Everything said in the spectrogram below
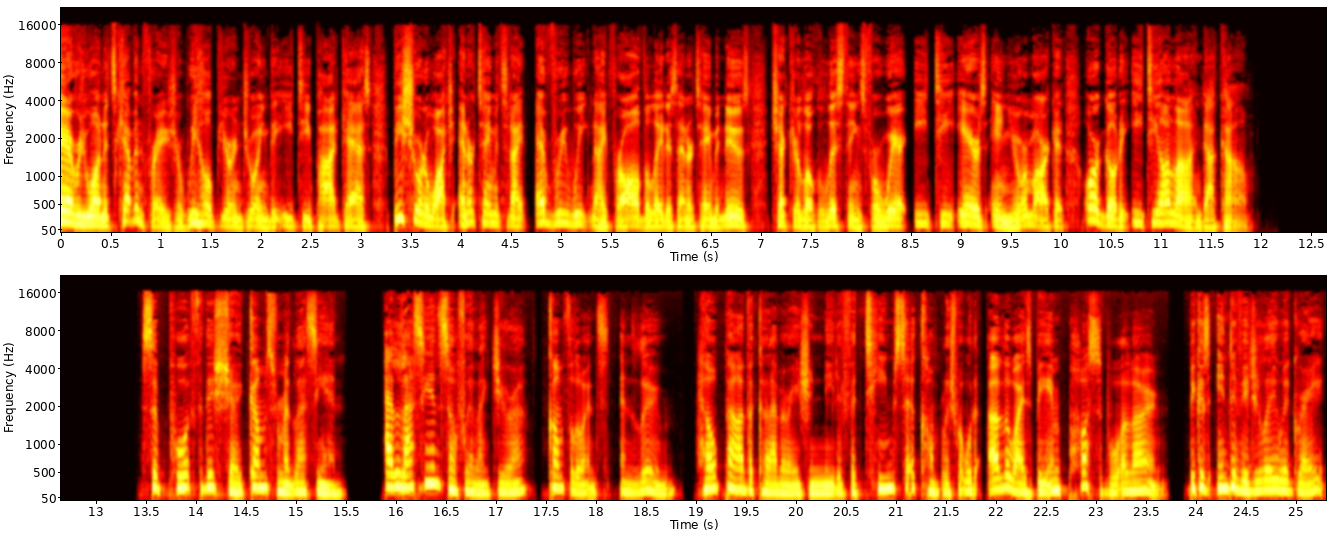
Hey everyone, it's Kevin Frazier. We hope you're enjoying the ET podcast. Be sure to watch Entertainment Tonight every weeknight for all the latest entertainment news. Check your local listings for where ET airs in your market or go to etonline.com. Support for this show comes from Atlassian. Atlassian software like Jira, Confluence, and Loom help power the collaboration needed for teams to accomplish what would otherwise be impossible alone. Because individually we're great,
